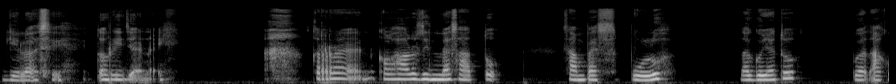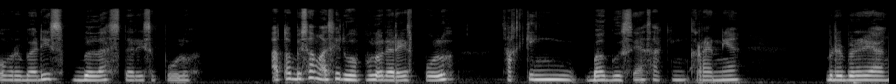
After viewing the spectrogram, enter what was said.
gila sih Tori Janai keren kalau harus dinilai satu sampai 10 lagunya tuh buat aku pribadi 11 dari 10 atau bisa gak sih 20 dari 10 saking bagusnya saking kerennya bener-bener yang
